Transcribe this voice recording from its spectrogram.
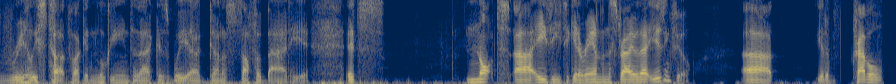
really start fucking looking into that because we are gonna suffer bad here. It's not uh, easy to get around in Australia without using fuel. Uh, you got to travel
